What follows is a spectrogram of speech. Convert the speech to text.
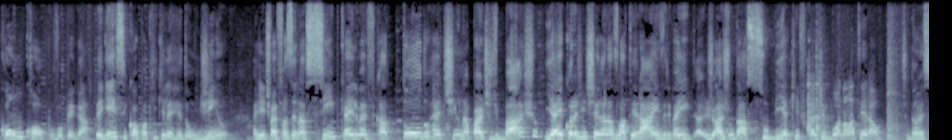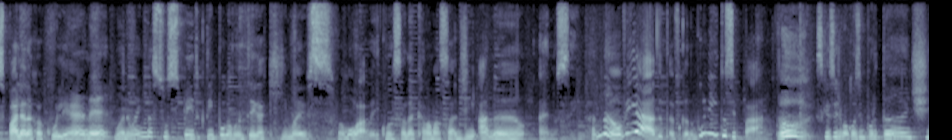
com um copo. Vou pegar. Peguei esse copo aqui que ele é redondinho a gente vai fazendo assim, porque aí ele vai ficar todo retinho na parte de baixo. E aí quando a gente chegar nas laterais, ele vai ajudar a subir aqui e ficar de boa na lateral. Deixa eu dar uma espalhada com a colher, né? Mano, eu ainda suspeito que tem pouca manteiga aqui, mas vamos lá, velho. Começar a dar aquela amassadinha. Ah, não. É, não sei. Ah, não, viado. Tá ficando bonito esse pá. Oh, esqueci de uma coisa importante.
